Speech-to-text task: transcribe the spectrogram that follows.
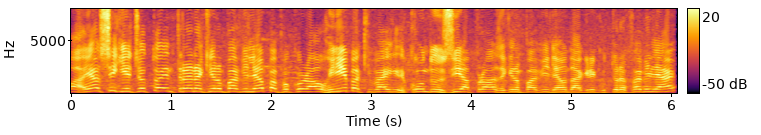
Ó, é o seguinte, eu estou entrando aqui no pavilhão para procurar o Riba, que vai conduzir a prosa aqui no pavilhão da agricultura familiar.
